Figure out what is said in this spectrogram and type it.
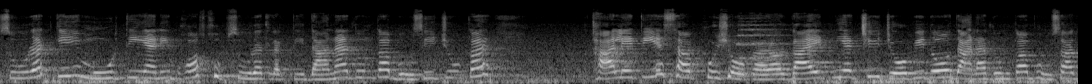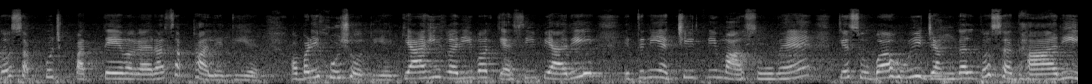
सूरत की मूर्ति यानी बहुत खूबसूरत लगती। दाना दुन का भूसी चूकर खा लेती है, सब खुश होकर। और गाय इतनी अच्छी, जो भी दो, दाना दून का भूसा दो, सब कुछ पत्ते वगैरह सब खा लेती है और बड़ी खुश होती है। क्या ही गरीब और कैसी प्यारी, इतनी अच्छी, इतनी मासूम है कि सुबह हुई जंगल को सधारी,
